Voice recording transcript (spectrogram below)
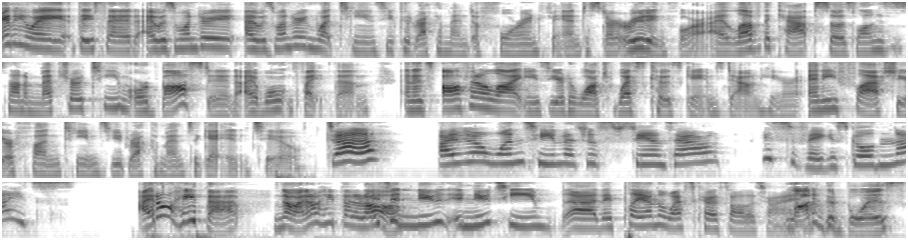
Anyway, they said I was wondering I was wondering what teams you could recommend a foreign fan to start rooting for. I love the Caps, so as long as it's not a Metro team or Boston, I won't fight them. And it's often a lot easier to watch West Coast games down here. Any flashy or fun teams you'd recommend to get into? Duh. I know one team that just stands out. It's the Vegas Golden Knights. I don't hate that. No, I don't hate that at all. It's a new a new team. Uh, they play on the West Coast all the time. a lot of good boys.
